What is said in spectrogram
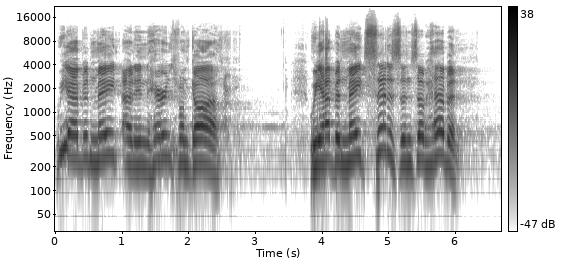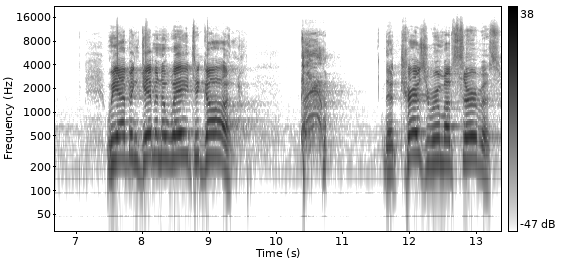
We have been made an inheritance from God. We have been made citizens of heaven. We have been given away to God, the treasure room of service.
